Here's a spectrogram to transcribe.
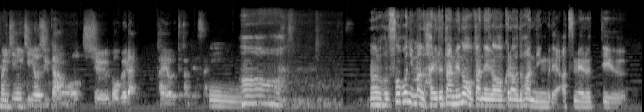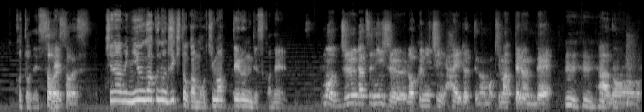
まあ、1日4時間を週5ぐらい通うって感じですね。ああ。なるほど。そこにまず入るためのお金をクラウドファンディングで集めるっていうことですね。そうです、そうです。ちなみに入学の時期とかも決まってるんですかね？もう10月26日に入るっていうのはもう決まってるんで、うんうんうんあの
